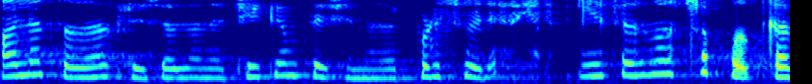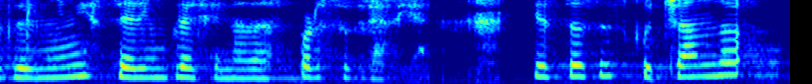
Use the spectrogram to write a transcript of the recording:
Hola a todas, les habla una chica impresionada por su gracia. Y este es nuestro podcast del Ministerio Impresionadas por su gracia. Y estás escuchando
